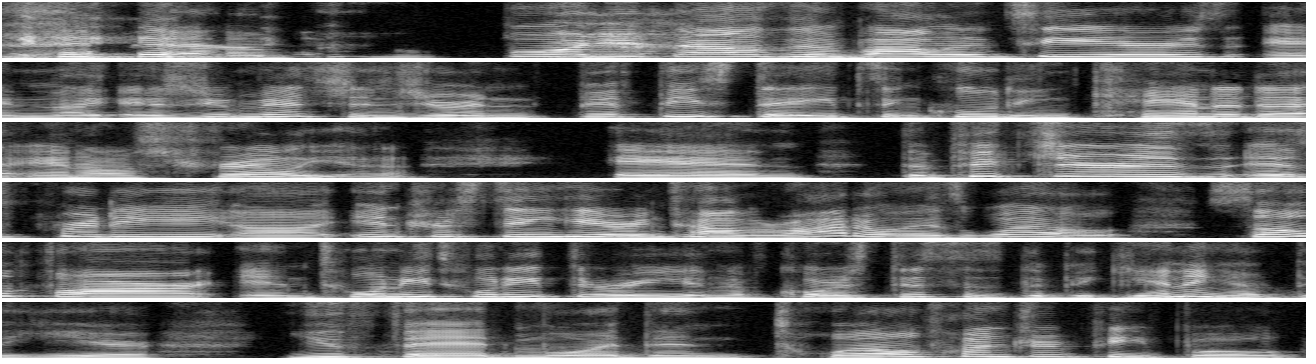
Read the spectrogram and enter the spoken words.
40,000 volunteers. And like as you mentioned, you're in 50 states, including Canada and Australia. And the picture is is pretty uh, interesting here in Colorado as well. So far in 2023, and of course, this is the beginning of the year, you fed more than 1,200 people.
